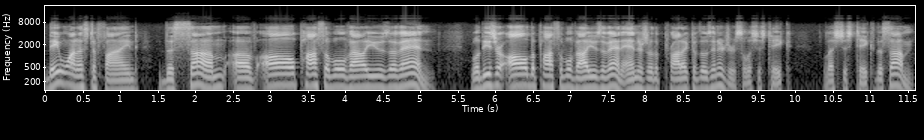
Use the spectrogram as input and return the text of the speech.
they want us to find the sum of all possible values of n. Well, these are all the possible values of n. n are the product of those integers. So let's just take let's just take the sum.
